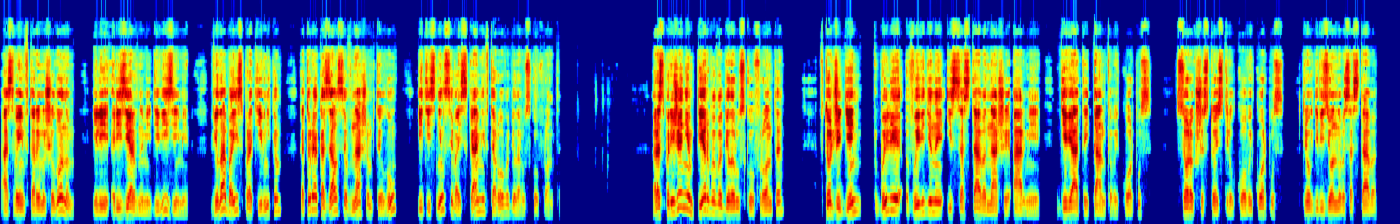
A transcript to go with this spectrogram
а своим вторым эшелоном или резервными дивизиями вела бои с противником, который оказался в нашем тылу и теснился войсками второго Белорусского фронта. Распоряжением первого Белорусского фронта в тот же день были выведены из состава нашей армии 9-й танковый корпус, 46-й стрелковый корпус трехдивизионного состава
